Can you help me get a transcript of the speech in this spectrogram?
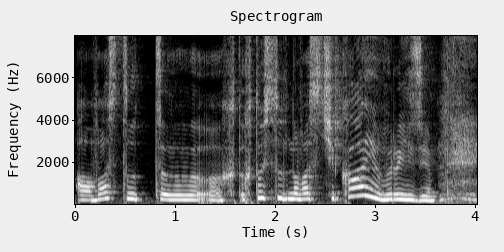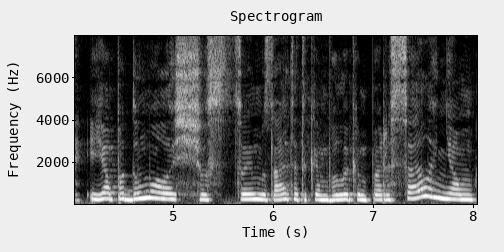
а вас тут е, хтось тут на вас чекає в Ризі? І я подумала, що з цим, знаєте, таким великим переселенням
